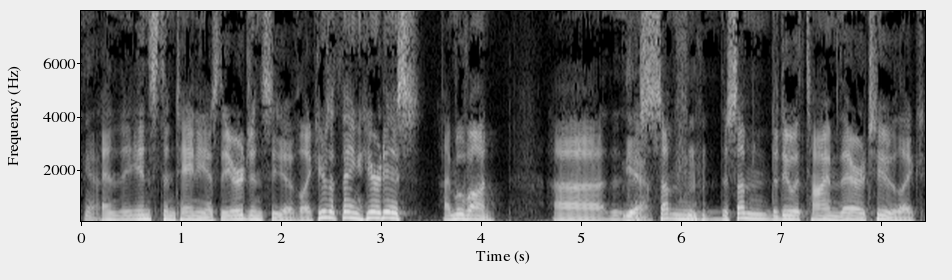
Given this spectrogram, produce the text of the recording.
Yeah. And the instantaneous, the urgency of like, here's a thing, here it is, I move on. Uh, Yeah. There's something. there's something to do with time there too. Like,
